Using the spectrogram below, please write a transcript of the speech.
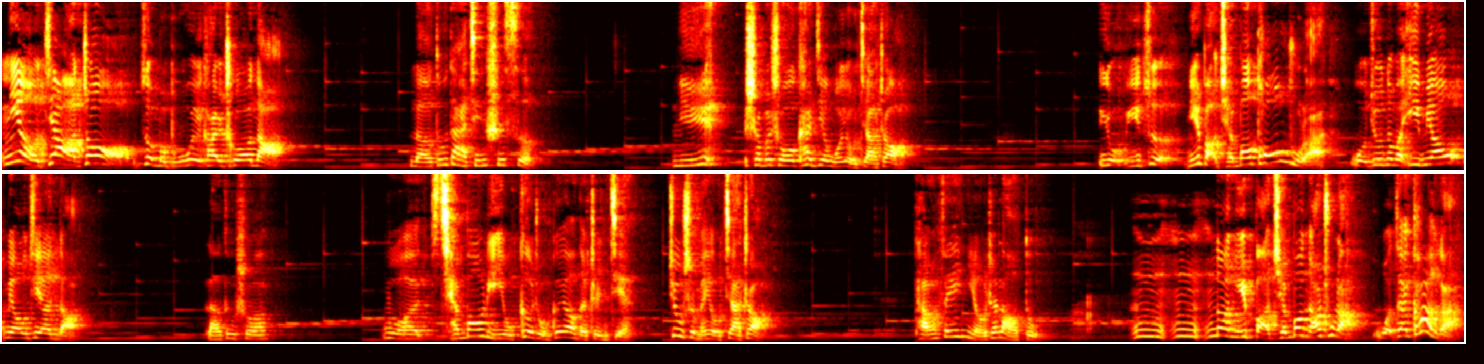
你有驾照，怎么不会开车呢？”老杜大惊失色：“你什么时候看见我有驾照？”有一次你把钱包掏出来，我就那么一瞄瞄见的。老杜说：“我钱包里有各种各样的证件，就是没有驾照。”唐飞扭着老杜：“嗯嗯，那你把钱包拿出来，我再看看。”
